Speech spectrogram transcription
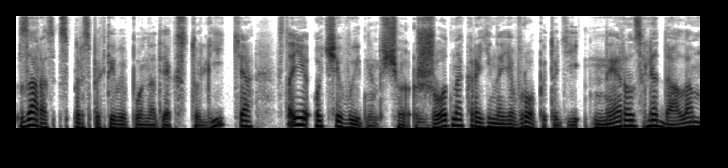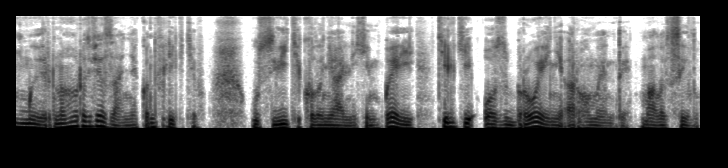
Зараз, з перспективи понад як століття, стає очевидним, що жодна країна Європи тоді не розглядала мирного розв'язання конфліктів. У світі колоніальних імперій тільки озброєні аргументи мали силу.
